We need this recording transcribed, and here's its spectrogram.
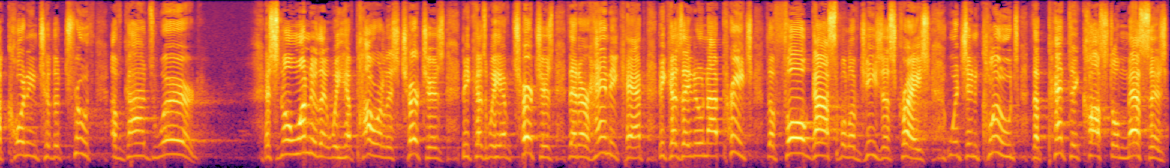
according to the truth of God's Word. It's no wonder that we have powerless churches because we have churches that are handicapped because they do not preach the full gospel of Jesus Christ, which includes the Pentecostal message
